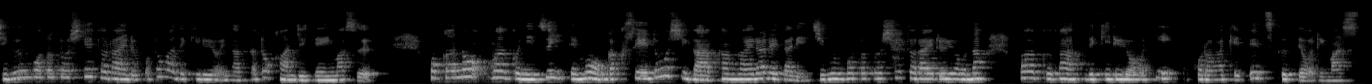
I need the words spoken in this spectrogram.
自分ごととして捉えることができるようになったと感じています。他のワークについても学生同士が考えられたり自分ごととして捉えるようなワークができるように心がけて作っております。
